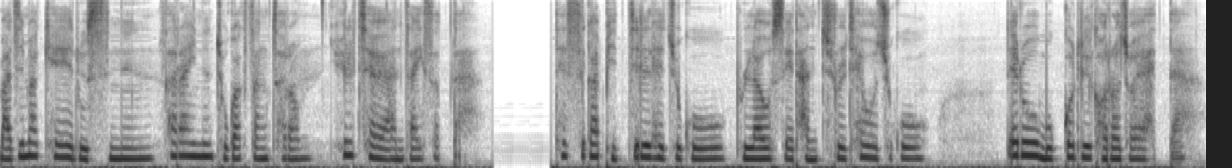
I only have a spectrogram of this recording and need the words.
마지막 해에 루스는 살아있는 조각상처럼 휠체어에 앉아 있었다. 테스가 빗질을 해주고 블라우스에 단추를 채워주고 때로 목걸이를 걸어줘야 했다.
